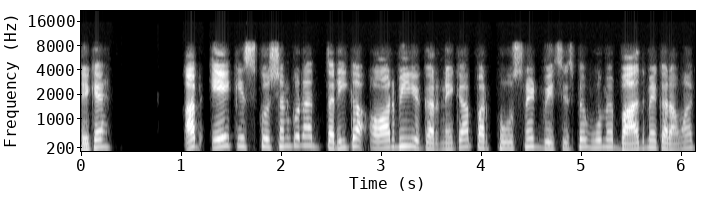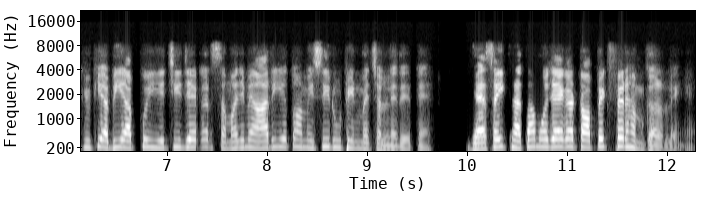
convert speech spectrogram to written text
ठीक है? अब एक इस क्वेश्चन को ना तरीका और भी करने का परपोर्शनेट बेसिस पे वो मैं बाद में कराऊँगा, क्योंकि अभी आपको ये चीज़ें अगर समझ में आ रही है तो हम इसी रूटीन में चलने देते हैं। जैसा ही खत्म हो जाएगा टॉपिक फिर हम कर लेंगे।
